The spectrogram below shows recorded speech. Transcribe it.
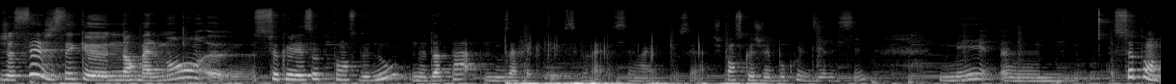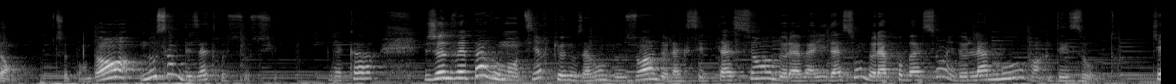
Je sais, je sais que normalement, euh, ce que les autres pensent de nous ne doit pas nous affecter. C'est vrai, c'est vrai, Je pense que je vais beaucoup le dire ici. Mais euh, cependant, nous sommes des êtres sociaux. D'accord? Je ne vais pas vous mentir que nous avons besoin de l'acceptation, de la validation, de l'approbation et de l'amour des autres. Ok?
